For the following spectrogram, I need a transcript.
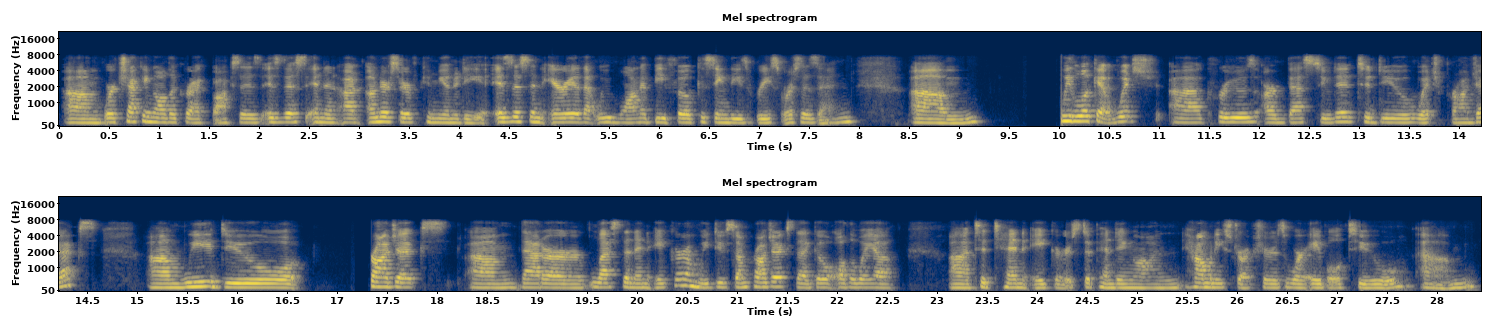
um, we're checking all the correct boxes. Is this in an underserved community? Is this an area that we want to be focusing these resources in? Um, we look at which uh, crews are best suited to do which projects. Um, we do projects um, that are less than an acre, and we do some projects that go all the way up uh, to 10 acres, depending on how many structures we're able to um,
